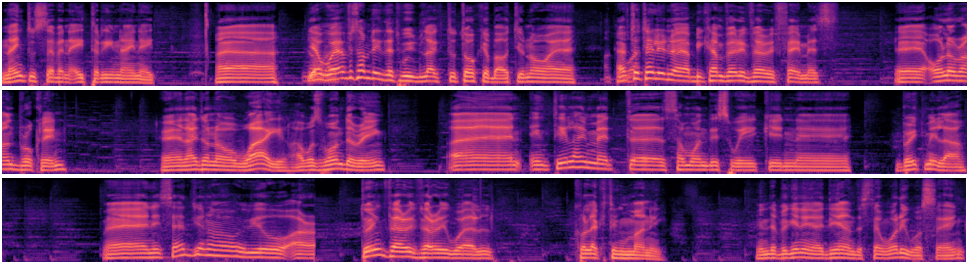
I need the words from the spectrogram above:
347-927-8398. Uh, yeah, we have something that we'd like to talk about. You know, uh, I have to tell you, I become very, very famous uh, all around Brooklyn. And I don't know why. I was wondering. And until I met uh, someone this week in uh, Brit Milah, and he said, you know, you are doing very, very well collecting money. In the beginning, I didn't understand what he was saying.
